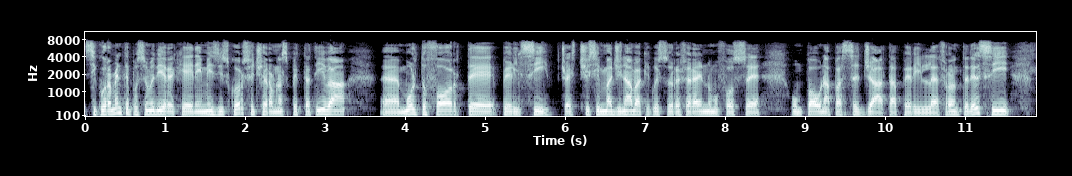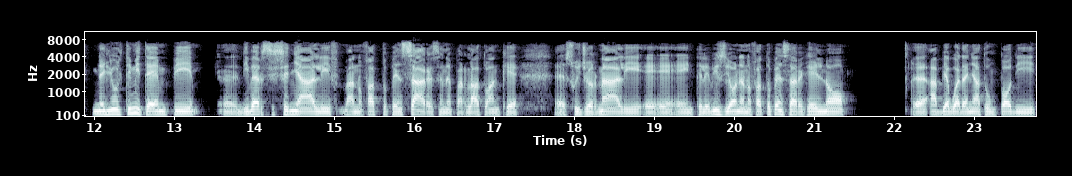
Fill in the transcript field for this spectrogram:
Sicuramente possiamo dire che nei mesi scorsi c'era un'aspettativa eh, molto forte per il sì, cioè ci si immaginava che questo referendum fosse un po' una passeggiata per il fronte del sì. Negli ultimi tempi eh, diversi segnali hanno fatto pensare, se ne è parlato anche eh, sui giornali e, e, e, in televisione, hanno fatto pensare che il no eh, abbia guadagnato un po' di,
